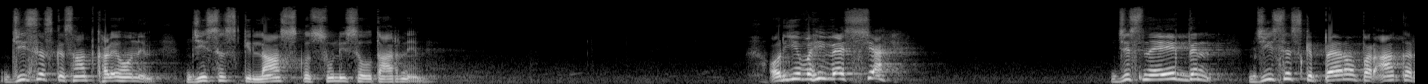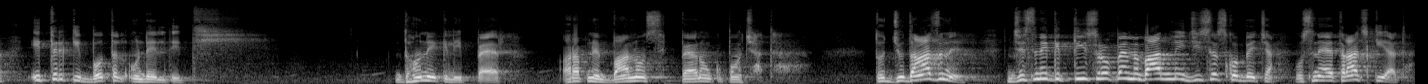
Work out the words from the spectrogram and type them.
जीसस के साथ खड़े होने में, जीसस की लाश को सूली से उतारने में। और ये वही वैश्या है, जिसने एक दिन जीसस के पैरों पर आकर इत्र की बोतल उंडेल दी थी। धोने के लिए पैर और अपने बालों से पैरों को पहुँचा था। तो जुदाज ने, जिसने कि तीस रुपए में बाद में जीसस को बेचा, उसने ऐतराज किया था।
